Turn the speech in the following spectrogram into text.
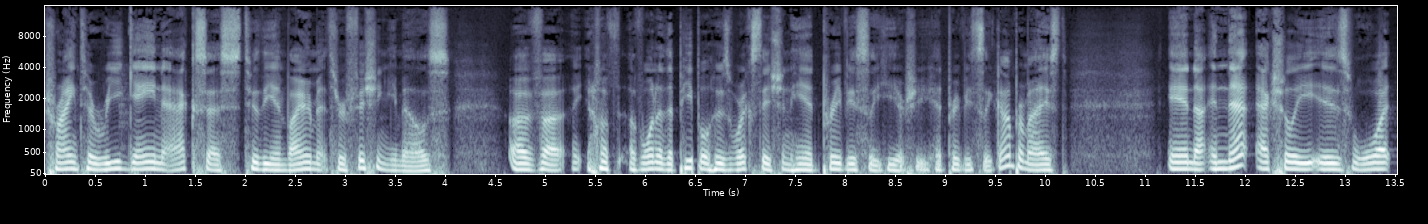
trying to regain access to the environment through phishing emails of uh, you know of, of, one of the people whose workstation he had previously he or she had previously compromised, and uh, and that actually is what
